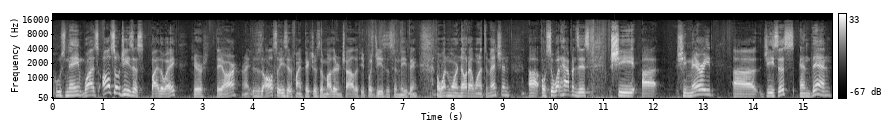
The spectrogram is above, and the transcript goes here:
whose name was also Jesus, by the way. Here they are, right? This is also easy to find pictures of mother and child if you put Jesus in anything. Uh, one more note I wanted to mention. Uh, oh, so what happens is she, uh, she married uh, Jesus and then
